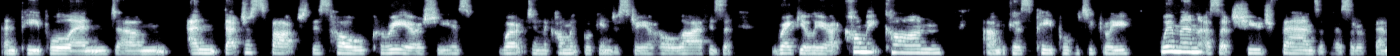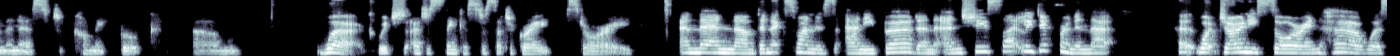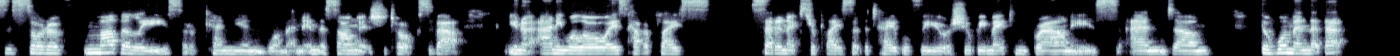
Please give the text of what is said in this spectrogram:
and people and um and that just sparked this whole career. She has worked in the comic book industry her whole life, is a regular at Comic Con, um, because people, particularly women, are such huge fans of her sort of feminist comic book um, work, which I just think is just such a great story. And then um, the next one is Annie Burden, and she's slightly different in that what Joni saw in her was this sort of motherly, sort of Kenyan woman. In the song, she talks about, you know, Annie will always have a place set an extra place at the table for you, or she'll be making brownies. And um, the woman that that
